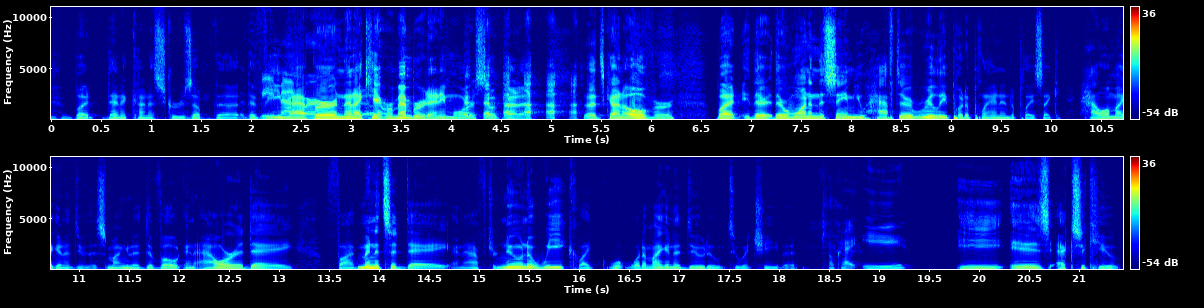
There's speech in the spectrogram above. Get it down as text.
mm-hmm. but then it kind of screws up the, the V, V mapper, mapper. and then I can't remember it anymore. So kind of so that's kind of over. But they're they're one and the same. You have to really put a plan into place. Like, how am I going to do this? Am I going to devote an hour a day, five minutes a day, an afternoon a week? Like, wh- what am I going to do to to achieve it? Okay. E. E is execute.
